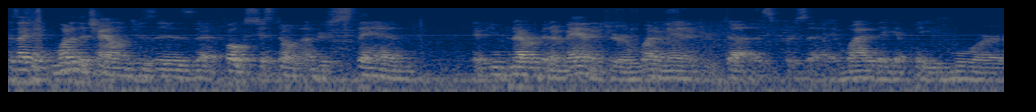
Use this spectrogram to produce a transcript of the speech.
because I think one of the challenges is that folks just don't understand, if you've never been a manager, and what a manager does per se, and why do they get paid more?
